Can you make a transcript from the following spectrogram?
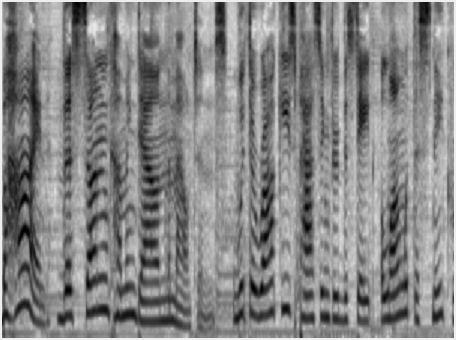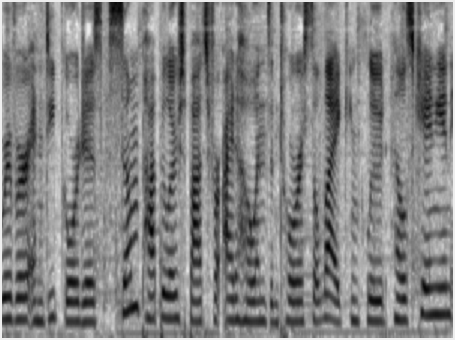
behind the sun coming down the mountains. With the Rockies passing through the state, along with the Snake River and deep gorges, some popular spots for Idahoans and tourists alike include Hell's Canyon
